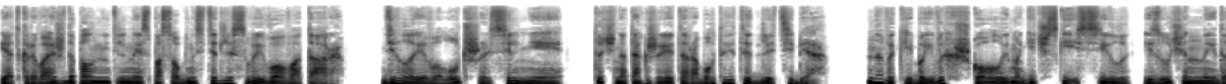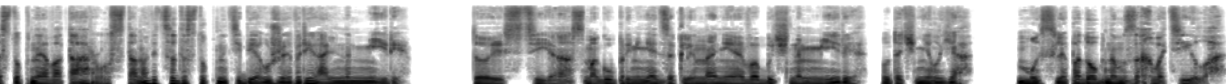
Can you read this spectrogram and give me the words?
и открываешь дополнительные способности для своего аватара, делая его лучше, сильнее. Точно так же это работает и для тебя. Навыки боевых школ и магические силы, изученные и доступные аватару, становятся доступны тебе уже в реальном мире. То есть я смогу применять заклинания в обычном мире, уточнил я. Мысль о подобном захватила.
